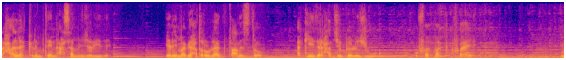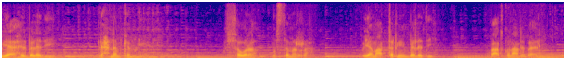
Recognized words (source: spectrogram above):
رح أقول لك كلمتين أحسن من جريدة. يلي ما بيحضر ولادة عنزته أكيد رح تجيب له لجوء وفهمك كفاية. ويا أهل بلدي نحن مكملين. والثورة مستمرة ويا معترين بلدي بعدكن على بالي.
